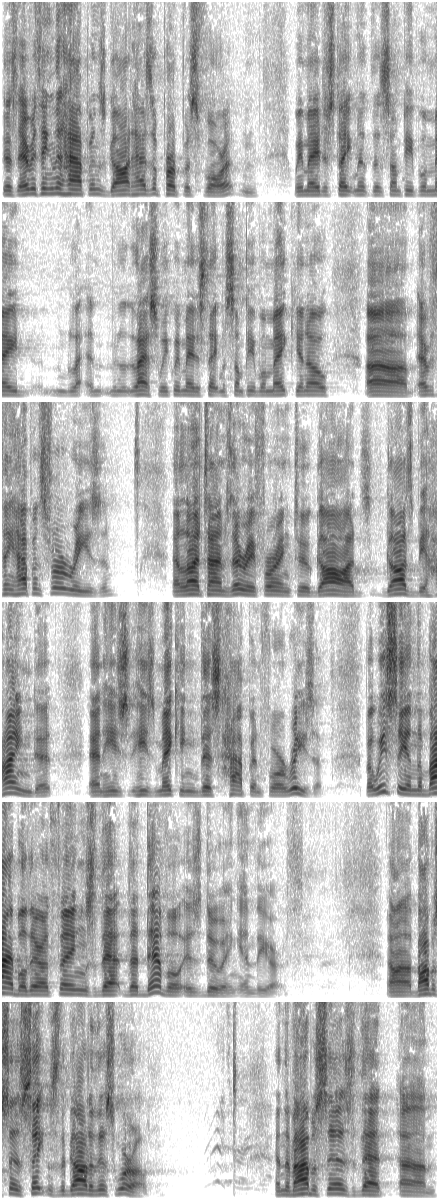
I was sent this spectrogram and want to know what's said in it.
just everything that happens, God has a purpose for it. And we made a statement that some people made last week. We made a statement some people make, you know, uh, everything happens for a reason. And a lot of times they're referring to God's, God's behind it, and he's, he's making this happen for a reason. But we see in the Bible there are things that the devil is doing in the earth. Uh, the Bible says Satan's the God of this world. And the Bible says that um,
